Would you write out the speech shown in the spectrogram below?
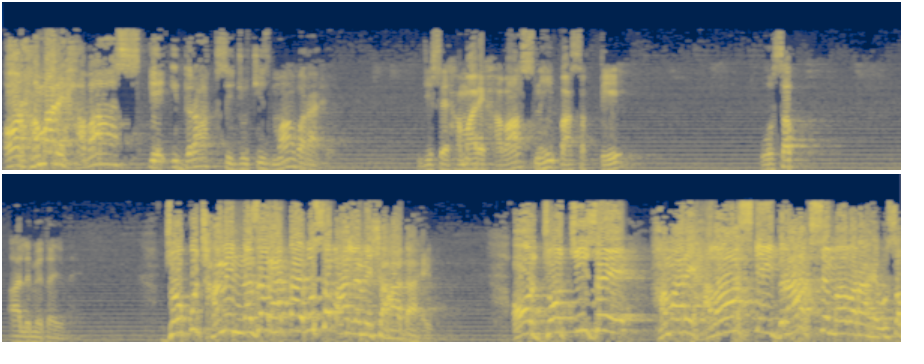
اور ہمارے حواس کے ادراک سے جو چیز ماورا ہے، جسے ہمارے حواس نہیں پا سکتے، وہ سب عالم غیب ہے۔ جو کچھ ہمیں نظر آتا ہے وہ سب عالم شہادہ ہے۔ اور جو چیزیں ہمارے حواس کے ادراک سے ماورا ہے وہ سب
